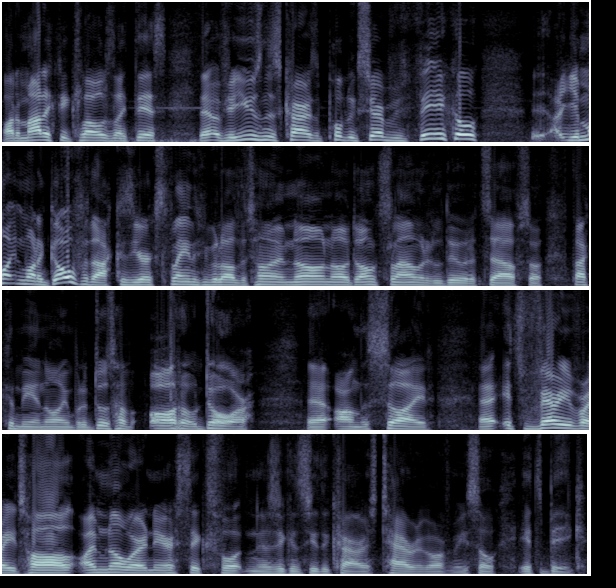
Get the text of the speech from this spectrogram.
automatically close like this. Now, if you're using this car as a public service vehicle, uh, you mightn't want to go for that because you're explaining to people all the time, no, no, don't slam it, it'll do it itself. So that can be annoying, but it does have auto door uh, on the side. Uh, it's very, very tall. I'm nowhere near six foot, and as you can see, the car is towering over me, so it's big.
